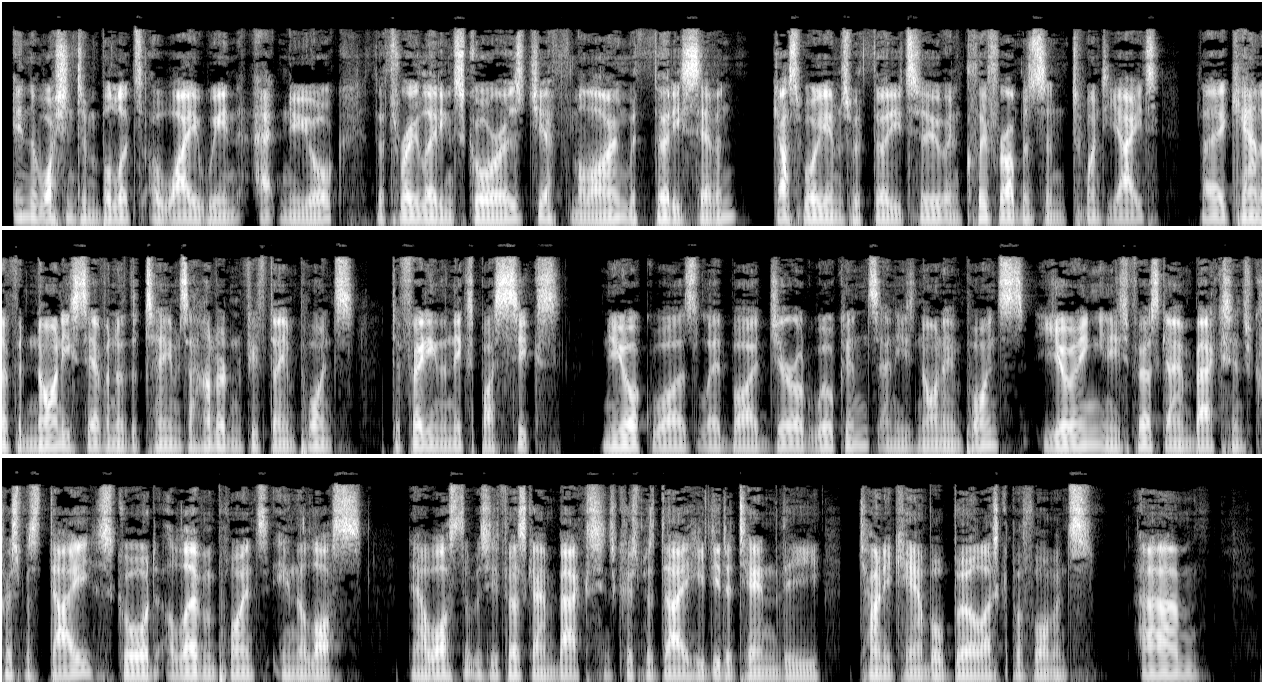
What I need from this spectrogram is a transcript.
In the Washington Bullets away win at New York, the three leading scorers, Jeff Malone with 37, Gus Williams with 32, and Cliff Robinson 28, they accounted for 97 of the team's 115 points, defeating the Knicks by six. New York was led by Gerald Wilkins and his 19 points. Ewing, in his first game back since Christmas Day, scored 11 points in the loss. Now, whilst it was his first game back since Christmas Day, he did attend the Tony Campbell burlesque performance. Um,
